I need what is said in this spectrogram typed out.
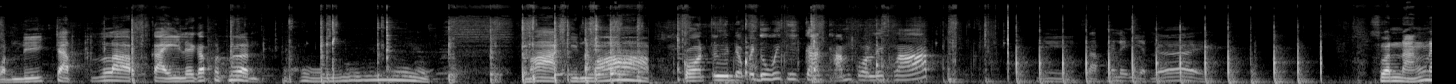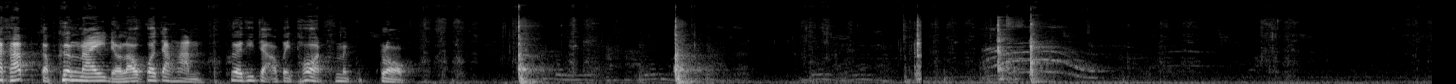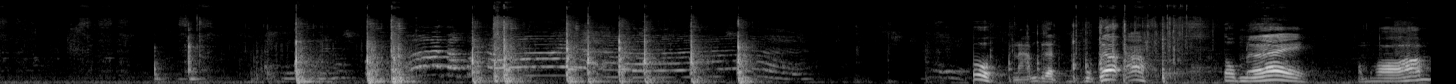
วันนี้จัดลาบไก่เลยครับเพื่อนๆโอ้โหน่ากินมาก ก่อนอื่นเดี๋ยวไปดูวิธีการทำก่อนเลยครับ นี่สับให้ละเอียดเลย ส่วนหนังนะครับกับเครื่องในเดี๋ยวเราก็จะหั่นเพื่อที่จะเอาไปทอดให้มันกรอบ โอ้น้ำเดือดปุกแล้วอ้าวต้มเลยหอม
